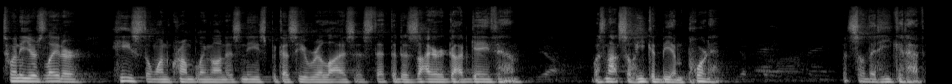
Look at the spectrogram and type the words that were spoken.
20 years later, he's the one crumbling on his knees because he realizes that the desire God gave him was not so he could be important, but so that he could have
